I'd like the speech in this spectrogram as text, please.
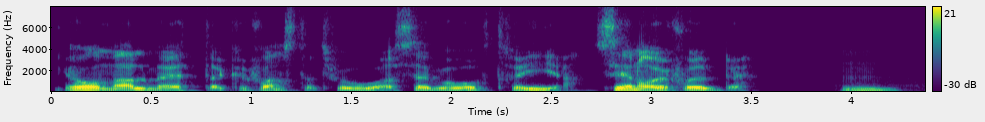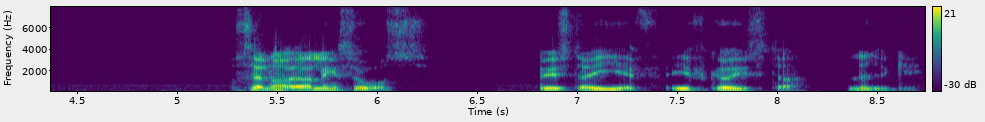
jag har Malmö etta, Kristianstad tvåa, Sävehof trea. Sen har jag Skövde. Mm. Och sen har jag Alingsås, Ystad IF, IFK Ystad, Lugi.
